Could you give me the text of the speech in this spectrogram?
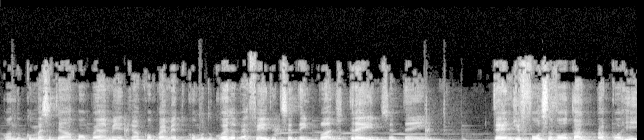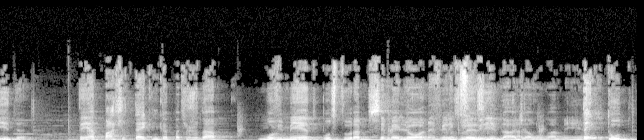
Quando começa a ter um acompanhamento, é um acompanhamento como o do Corrida Perfeita, que você tem plano de treino, você tem treino de força voltado para a corrida, tem a parte técnica para te ajudar, movimento, postura a ser melhor, né? Menos lesivo. Flexibilidade e alongamento. Tem tudo.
